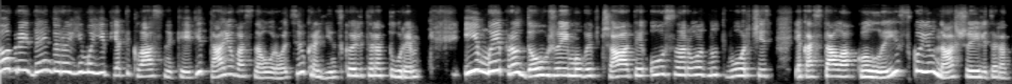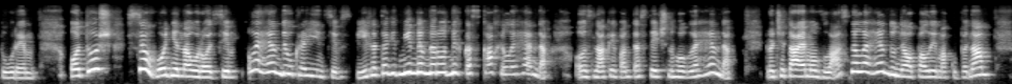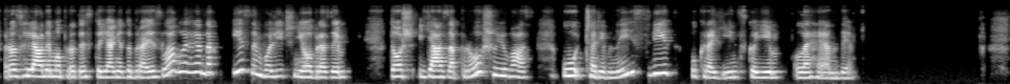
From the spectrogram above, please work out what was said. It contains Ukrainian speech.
Добрий день, дорогі мої п'ятикласники! Вітаю вас на уроці української літератури. І ми продовжуємо вивчати уснародну творчість, яка стала колискою нашої літератури. Отож, сьогодні на уроці легенди українців, спільне та відмінне в народних казках і легендах, ознаки фантастичного в легендах. Прочитаємо власне легенду Неопалима Купина, розглянемо протистояння добра і зла в легендах і символічні образи. Тож я запрошую вас у чарівний світ української легенди.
